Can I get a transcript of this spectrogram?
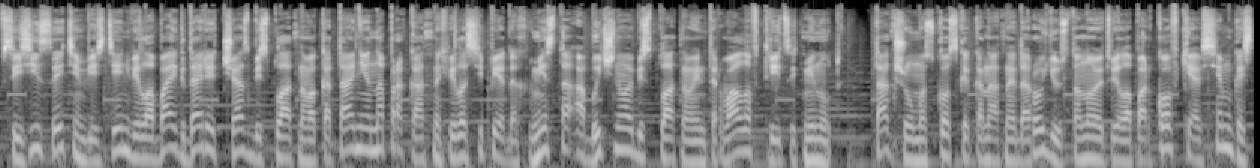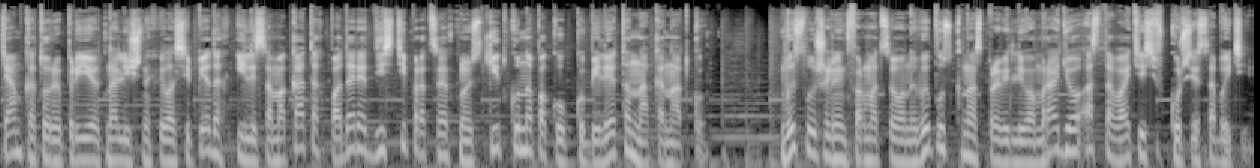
В связи с этим весь день Велобайк дарит час бесплатного катания на прокатных велосипедах вместо обычного бесплатного интервала в 30 минут. Также у Московской канатной дороги установят велопарковки, а всем гостям, которые приедут на личных велосипедах или самокатах, подарят 10% скидку на покупку билета на канатку. Вы слушали информационный выпуск на Справедливом радио. Оставайтесь в курсе событий.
